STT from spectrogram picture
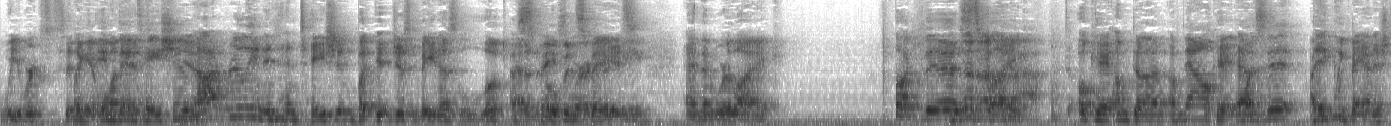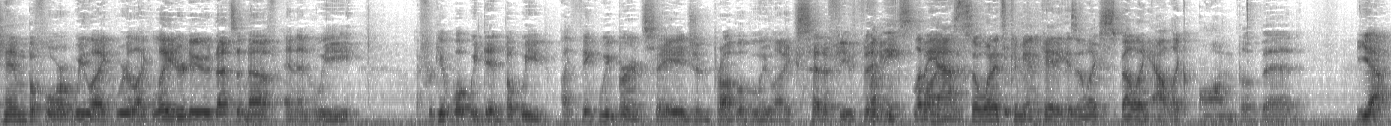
we were sitting Like at one end. indentation? Yeah. not really an indentation but it just made us look A at an open where it could space and then we're like fuck this like okay i'm done i'm Now, okay was F. it- i think we banished him before we like we were like later dude that's enough and then we I forget what we did, but we I think we burned sage and probably like said a few things. Let me let me ask. So when it's communicating, is it like spelling out like on the bed? Yeah,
